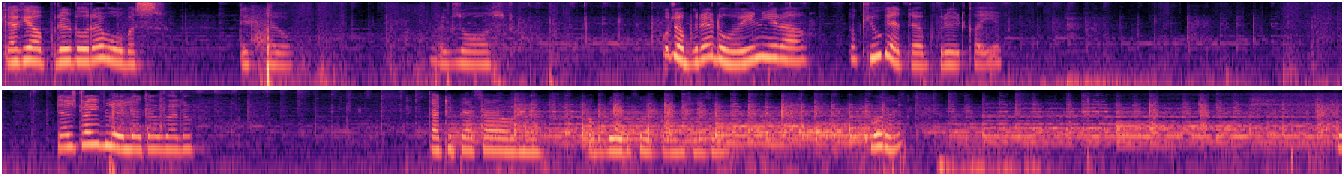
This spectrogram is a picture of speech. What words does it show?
क्या क्या अपग्रेड हो रहा है वो बस देखने दो. एग्जॉस्ट कुछ अपग्रेड हो ही नहीं रहा। तो क्यों कहते हैं अपग्रेड का ये? टेस्ट ड्राइव ले लेते हैं पहले। ताकि पैसा मैं अपग्रेड कर पाऊँ चीज़ें। हो रहा है? हो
